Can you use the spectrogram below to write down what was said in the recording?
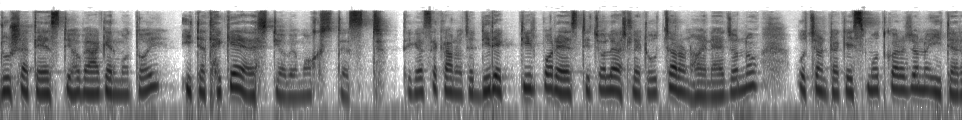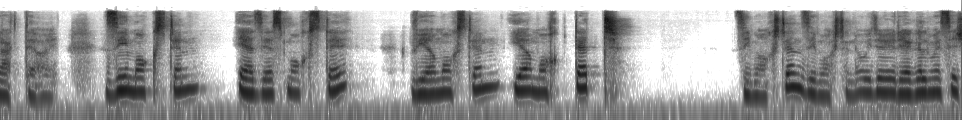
ডুর সাথে এসটি হবে আগের মতোই, ইটা থেকে এসটি হবে মক্স টেস্ট ঠিক আছে? কারণ হচ্ছে ডিরেক্টির পরে এসটি চলে আসলে এটা উচ্চারণ হয় না, এজন্য উচ্চারণটাকে স্মুথ করার জন্য ইটা রাখতে হয়। জি মক্সটেন এজ এস মক্সটে ভিয়া মক্সটেন ইয়া মকটেট জি মক্সটেন জি মক্সটেন ওই যে রেগাল মেসেজ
